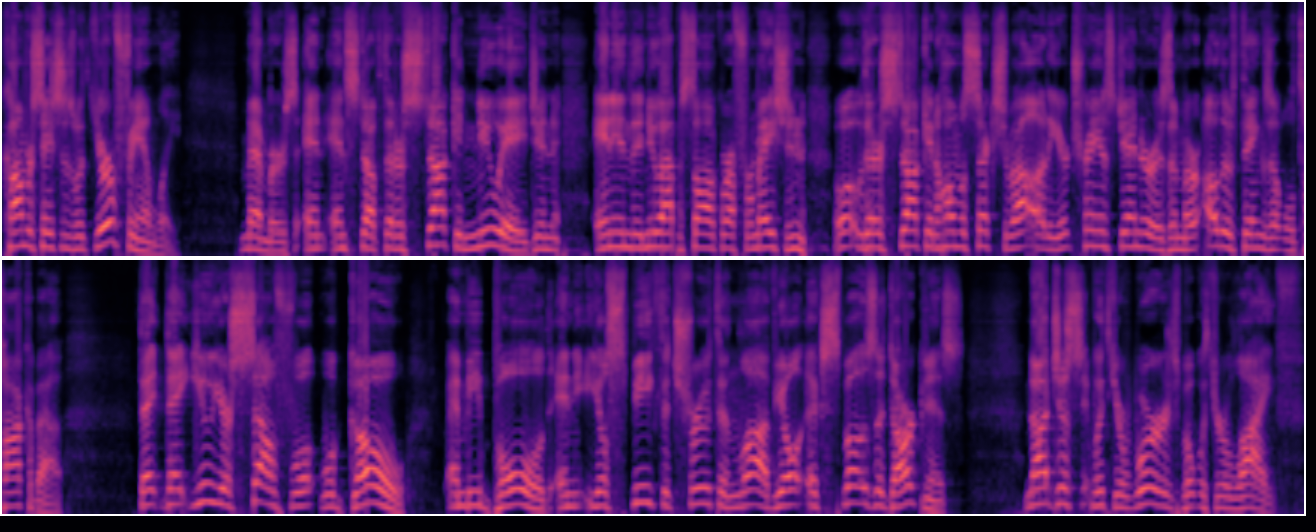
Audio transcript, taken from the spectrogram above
conversations with your family members and, and stuff that are stuck in New Age and, and in the New Apostolic Reformation, oh, they're stuck in homosexuality or transgenderism or other things that we'll talk about that, that you yourself will, will go and be bold and you'll speak the truth in love. You'll expose the darkness, not just with your words, but with your life.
